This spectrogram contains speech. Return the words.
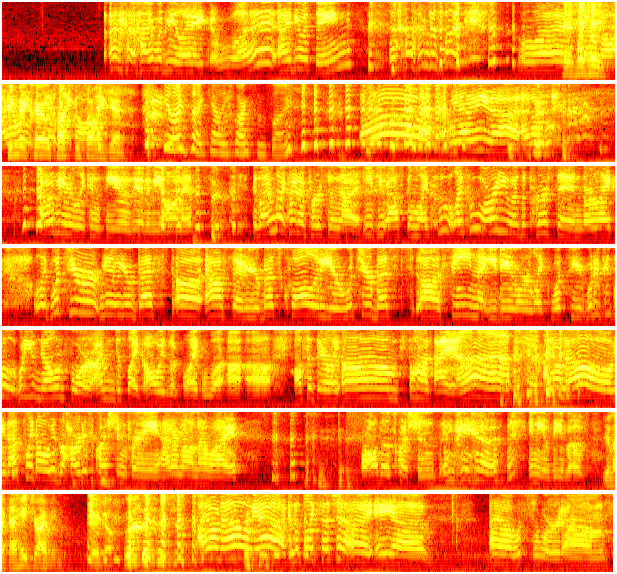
I would be like, "What? I do a thing?" I'm just like, "What?" Hey, hey, hey! know. Sing that Kelly Clarkson like, song all- again. he likes that Kelly Clarkson song. Ah, yeah, I need that. I don't. I would be really confused, yeah, to be honest, because I'm that kind of person that if you ask them like who, like who are you as a person, or like, like what's your, you know, your best uh, asset or your best quality, or what's your best uh, scene that you do, or like what's your, what do people, what are you known for? I'm just like always like, what? Uh, uh. I'll sit there like, um, fuck, I, uh, I don't know. That's like always the hardest question for me. I don't know, know why or all those questions, any of the above. You're like, I hate driving. There you go. I don't know, yeah, because it's like such a a, a uh, uh, what's the word? Um,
